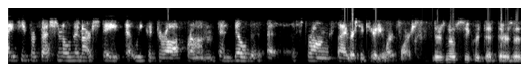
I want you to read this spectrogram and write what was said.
IT professionals in our state that we could draw from and build a, a strong cybersecurity workforce. There's no secret that there's a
